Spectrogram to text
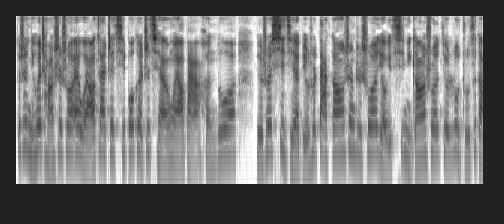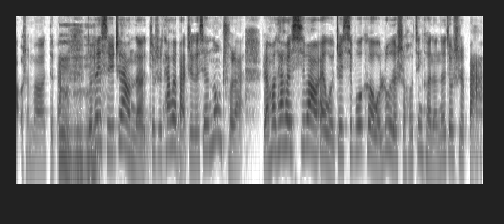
就是你会尝试说，哎，我要在这期播客之前，我要把很多，比如说细节，比如说大纲，甚至说有一期你刚刚说就录逐字稿什么，对吧？嗯嗯嗯，就类似于这样的，就是他会把这个先弄出来，然后他会希望，哎，我这期播客我录的时候，尽可能的就是把，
